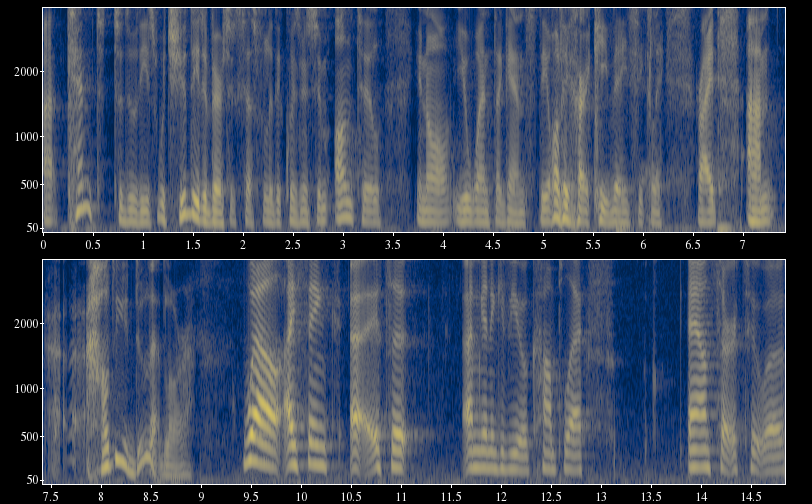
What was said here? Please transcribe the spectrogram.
attempt to do this, which you did very successfully at the Queen's Museum until you know you went against the oligarchy, basically, right? Um, how do you do that, Laura? well i think uh, it's a i'm going to give you a complex answer to a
